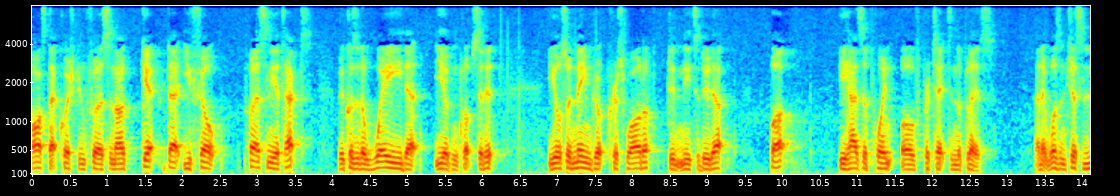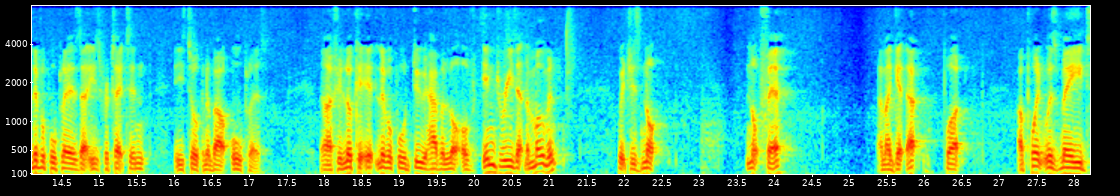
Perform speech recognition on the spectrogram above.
asked that question first. And I get that you felt personally attacked because of the way that Jurgen Klopp said it. He also name dropped Chris Wilder. Didn't need to do that. But he has a point of protecting the players. And it wasn't just Liverpool players that he's protecting, he's talking about all players. Now, if you look at it, Liverpool do have a lot of injuries at the moment, which is not not fair, and I get that. But a point was made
